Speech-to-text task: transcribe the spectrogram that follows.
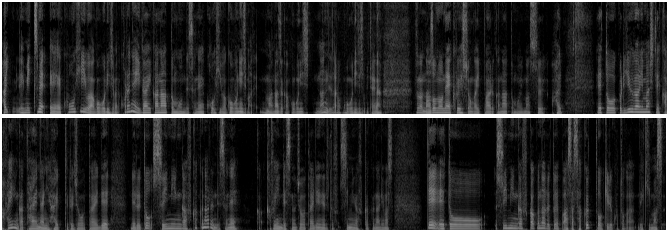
はい。で、3つ目、えー、コーヒーは午後2時まで。これね、意外かなと思うんですよね。コーヒーは午後2時まで。まあ、なぜか午後2時。なんでだろう、午後2時みたいな。その謎のね、クエスチョンがいっぱいあるかなと思います。はい。えっ、と、これ理由がありまして、カフェインが体内に入っている状態で寝ると睡眠が深くなるんですよね。カフェインレスの状態で寝ると睡眠が深くなります。で、えっ、と、睡眠が深くなると、やっぱ朝サクッと起きることができます。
